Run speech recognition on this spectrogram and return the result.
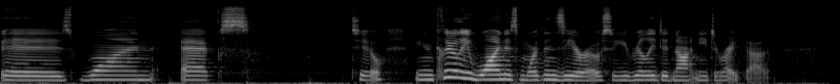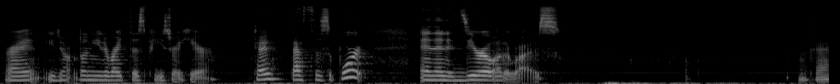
is 1x 2. And clearly 1 is more than 0, so you really did not need to write that right? You don't, don't need to write this piece right here. Okay, that's the support, and then it's zero otherwise. Okay.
